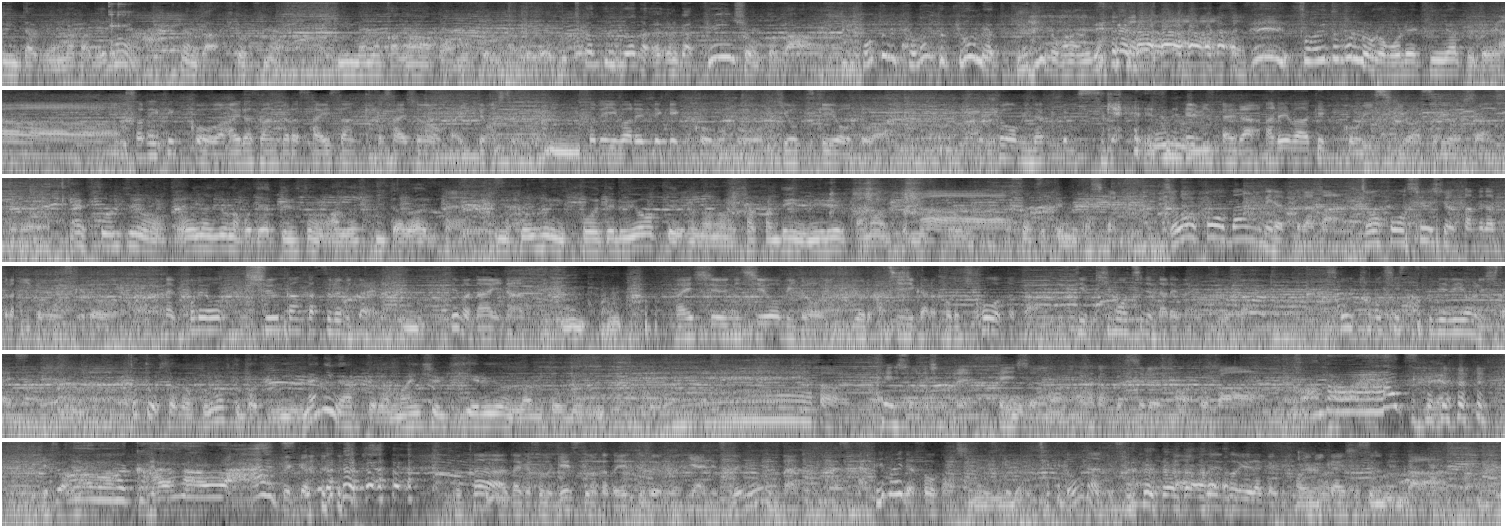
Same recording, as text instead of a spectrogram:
インタビューの中でのなんか一つの見ものかなとは思ってるんだけどどっちかっていうとだからなんかテンションとか本当にこの人興味あって聞いてんのかなみたいな。そういうところの方が俺は気になってて。ああそれ結構相田さんから再三結構最初の方から言ってましたよね、それ言われて結構僕も気をつけようとは興味なくてもすげえですねみたいな。あれは結構意識はするようにしたんですけど。人んちの同じようなことやってる人の話聞いたら、まあこういうふうに聞こえてるよっていうふうなのを客観的に見れるかなってああそう思ってですね確かに。情報番組だったらまあ情報収集のためだったらいいと思うんですけどなんかこれを習慣化するみたいな、ではないなっていう。うんうん毎週日曜日の夜8時からこれ聞こうとかっていう気持ちになれないっていうかそういう気持ちにさせれるようにしたいですね。だとしたらこの人たちに何があったら毎週聞けるようになると思う？えーやっぱテンションでしょうね。テンション高くするとか。こん。ばん。はっつってうもこん。ばん。はっつってとかなんかそのゲストの方言ってたようにいやねそれもまあ建前ではそうかもしれないですけどぶっちゃけどうなんですか？とかそういうなんか切り返しするとか。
